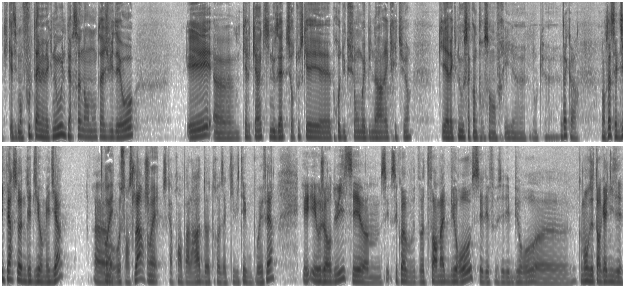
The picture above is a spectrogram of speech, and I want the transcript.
qui est quasiment full time avec nous, une personne en montage vidéo et euh, quelqu'un qui nous aide sur tout ce qui est production, webinar, écriture, qui est avec nous 50% en free. Euh, donc. D'accord. Donc ça, c'est 10 personnes dédiées aux médias. au sens large, parce qu'après on parlera d'autres activités que vous pouvez faire. Et, aujourd'hui, euh, c'est c'est quoi votre format de bureau? C'est des, des, bureaux. Euh, comment vous êtes organisé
